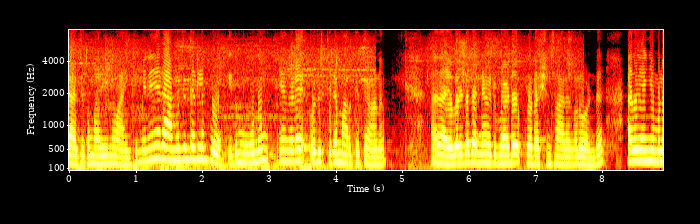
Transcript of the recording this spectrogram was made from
രാജകുമാരിയിൽ നിന്ന് വാങ്ങിക്കും. പിന്നെ ഞാൻ രാമചന്ദ്രനിലും പോവും. ഇത് മൂന്നും ഞങ്ങളുടെ ഒരു സ്ഥിരം മാർക്കറ്റാണ് അതായത് ഇവരുടെ തന്നെ ഒരുപാട് പ്രൊഡക്ഷൻ സാധനങ്ങളും ഉണ്ട്. അത് കഴിഞ്ഞ് നമ്മൾ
